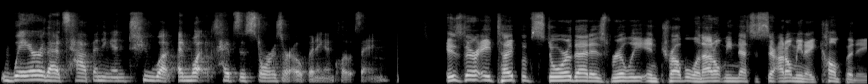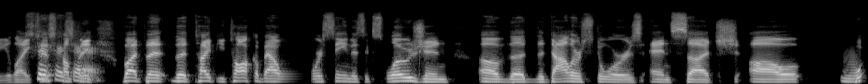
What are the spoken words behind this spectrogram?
where that's happening and to what and what types of stores are opening and closing Is there a type of store that is really in trouble? And I don't mean necessarily, I don't mean a company like sure this sure company, sure but the the type you talk about, we're seeing this explosion of the the dollar stores and such. Uh, wh-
